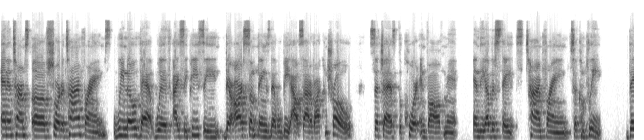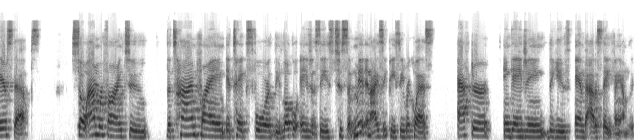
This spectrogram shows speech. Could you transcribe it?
And in terms of shorter time frames, we know that with ICPC, there are some things that will be outside of our control, such as the court involvement and the other state's time frame to complete their steps. So I'm referring to the time frame it takes for the local agencies to submit an ICPC request after engaging the youth and the out of state family.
